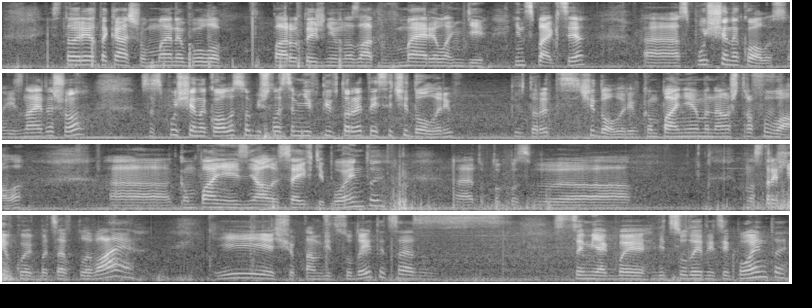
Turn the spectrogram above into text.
Історія така, що в мене було пару тижнів назад в Меріленді інспекція, е, спущене колесо. І знаєте що? Це спущене колесо обійшлося мені в півтори тисячі доларів. Півтори тисячі доларів. Компанія мене оштрафувала. Е, Компанії зняли сейфті поінти. Е, Тобто е, на страхівку якби це впливає. І щоб там відсудити це, з, цим якби відсудити ці поінти,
